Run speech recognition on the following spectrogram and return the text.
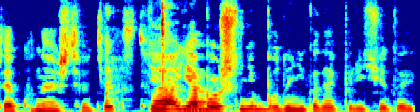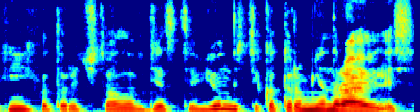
Ты окунаешься в детство. Я, я Да. больше не буду никогда перечитывать книги, которые читала в детстве в юности, которые мне нравились.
